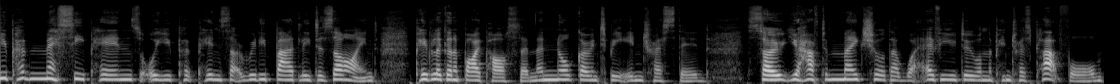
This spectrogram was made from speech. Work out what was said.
you put messy pins or you put pins that are really badly designed, people are going to bypass them. They're not going to be interested. So you have to make sure that whatever you do on the Pinterest platform,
